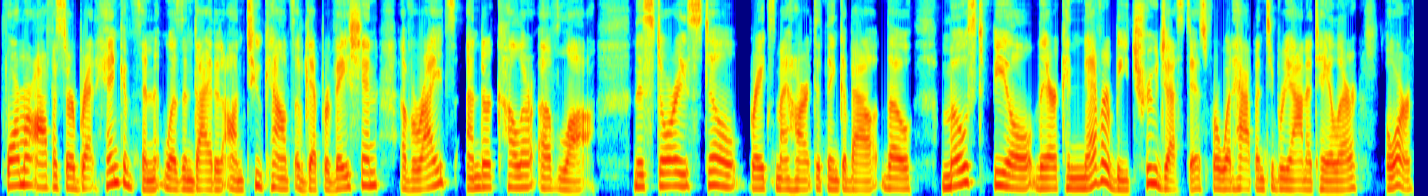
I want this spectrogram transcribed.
Former officer Brett Hankison was indicted on two counts of deprivation of rights under color of law. This story still breaks my heart to think about, though most feel there can never be true justice for what happened to Breonna Taylor or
